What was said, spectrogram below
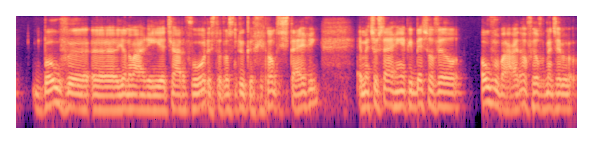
21% boven uh, januari het jaar ervoor. Dus dat was natuurlijk een gigantische stijging. En met zo'n stijging heb je best wel veel overwaarde, of heel veel mensen hebben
